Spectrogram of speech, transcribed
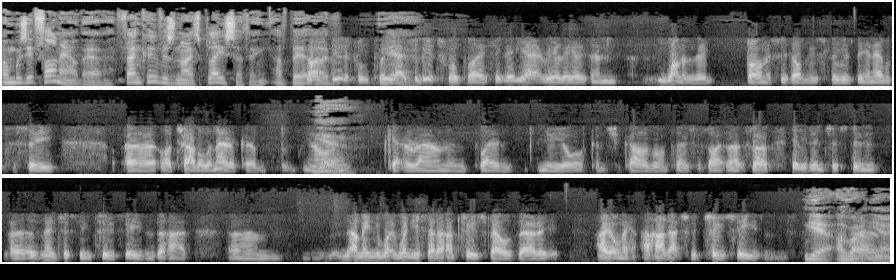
And was it fun out there? Vancouver's a nice place, I think. I've been. Oh, it's beautiful. Well, yeah. it's a beautiful place. It- yeah, it really is. And one of the bonuses, obviously, was being able to see uh, or travel America. You know, Yeah. Get around and play in New York and Chicago and places like that. So it was interesting. Uh, it was an interesting two seasons I had. Um, I mean, when you said I had two spells there, it, I only I had actually two seasons. Yeah, oh, right, Um, yeah,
